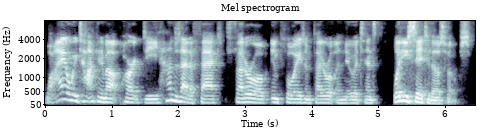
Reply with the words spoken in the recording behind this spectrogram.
Why are we talking about Part D? How does that affect federal employees and federal annuitants? What do you say to those folks?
